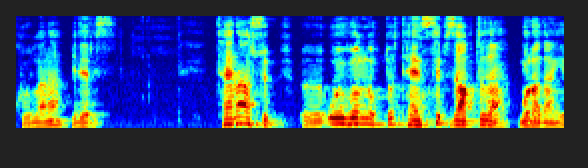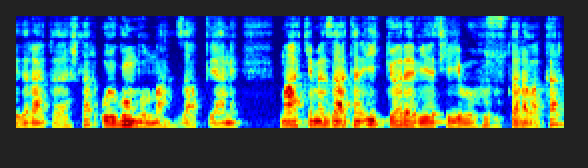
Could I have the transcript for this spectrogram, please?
kullanabiliriz. Tenasüp e, uygunluktur. Tensip zaptı da buradan gelir arkadaşlar. Uygun bulma zaptı. Yani mahkeme zaten ilk görev yetki gibi hususlara bakar.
